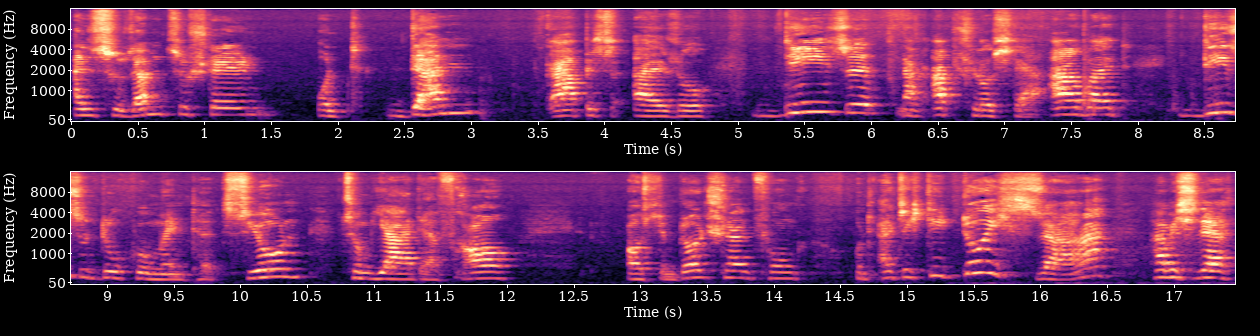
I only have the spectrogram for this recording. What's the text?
alles zusammenzustellen und dann gab es also diese, nach Abschluss der Arbeit, diese Dokumentation zum Jahr der Frau aus dem Deutschlandfunk. Und als ich die durchsah, habe ich gedacht,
